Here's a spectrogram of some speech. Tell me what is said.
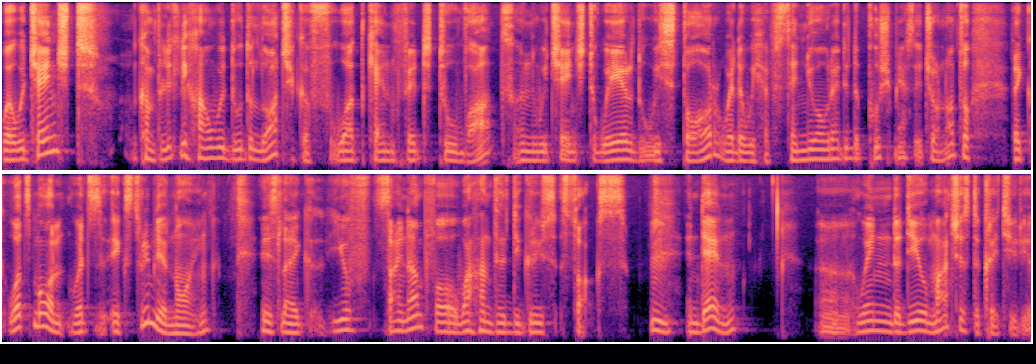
Well, we changed completely how we do the logic of what can fit to what, and we change to where do we store, whether we have sent you already the push message or not. So, like, what's more, what's extremely annoying is like you've signed up for 100 degrees socks, and then. Uh, when the deal matches the criteria,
